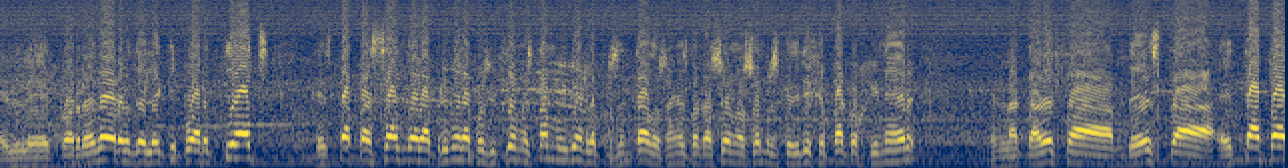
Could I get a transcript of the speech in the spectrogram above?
el eh, corredor del equipo Artiach, está pasando a la primera posición. Están muy bien representados en esta ocasión los hombres que dirige Paco Giner en la cabeza de esta etapa.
